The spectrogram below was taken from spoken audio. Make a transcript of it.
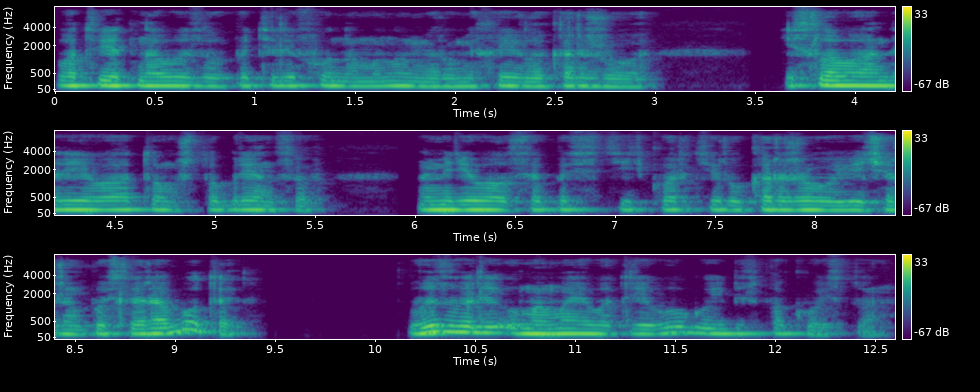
в ответ на вызов по телефонному номеру Михаила Коржова и слова Андреева о том, что Брянцев намеревался посетить квартиру Коржова вечером после работы, вызвали у Мамаева тревогу и беспокойство.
